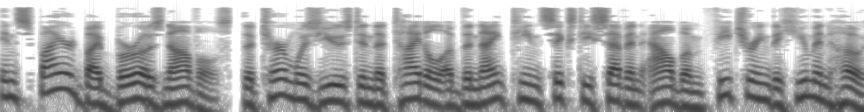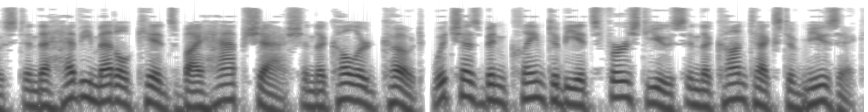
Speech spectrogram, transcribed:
Inspired by Burroughs' novels, the term was used in the title of the 1967 album featuring the Human Host and the Heavy Metal Kids by Hapshash and the Colored Coat, which has been claimed to be its first use in the context of music.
